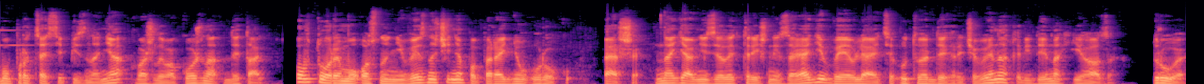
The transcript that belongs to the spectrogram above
бо в процесі пізнання важлива кожна деталь. Повторимо основні визначення попереднього уроку. Перше. Наявність електричних зарядів виявляється у твердих речовинах, рідинах і газах. Друге.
